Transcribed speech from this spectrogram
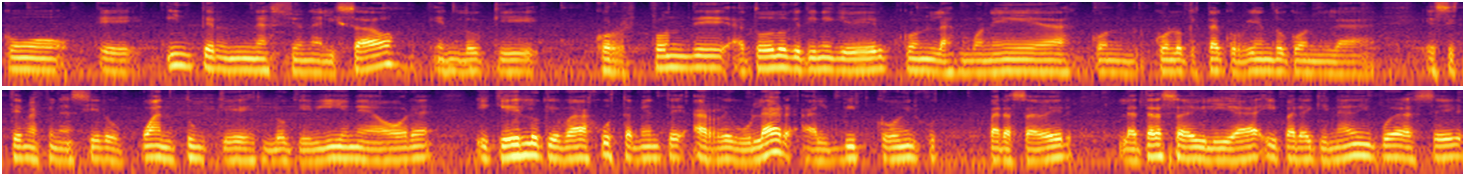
como eh, internacionalizados en lo que corresponde a todo lo que tiene que ver con las monedas, con, con lo que está ocurriendo con la, el sistema financiero quantum, que es lo que viene ahora y que es lo que va justamente a regular al Bitcoin para saber la trazabilidad y para que nadie pueda hacer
